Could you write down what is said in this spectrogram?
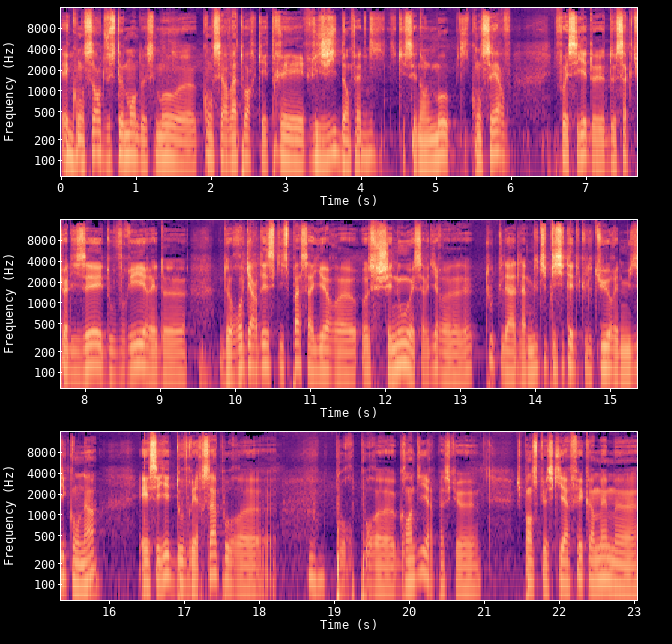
et Mhm. qu'on sorte justement de ce mot euh, conservatoire qui est très rigide, en fait, Mhm. qui, qui c'est dans le mot qui conserve. Il faut essayer de, de s'actualiser, et d'ouvrir et de, de regarder ce qui se passe ailleurs euh, chez nous. Et ça veut dire euh, toute la, la multiplicité de cultures et de musique qu'on a. Et essayer d'ouvrir ça pour, euh, pour, pour grandir. Parce que je pense que ce qui a fait quand même,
